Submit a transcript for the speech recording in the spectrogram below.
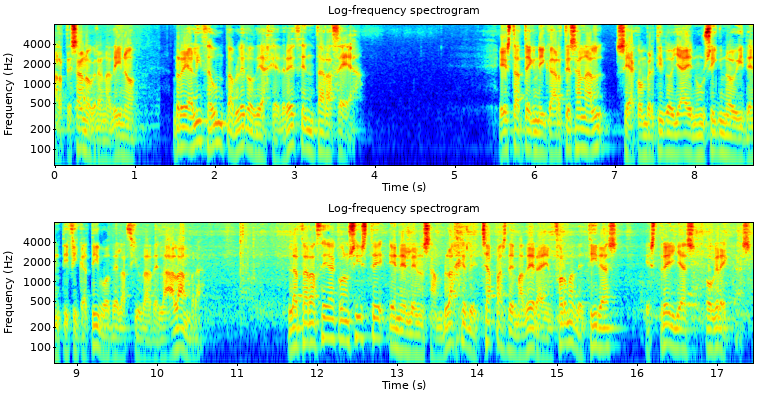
artesano granadino, realiza un tablero de ajedrez en taracea. Esta técnica artesanal se ha convertido ya en un signo identificativo de la ciudad de la Alhambra. La taracea consiste en el ensamblaje de chapas de madera en forma de tiras, estrellas o grecas,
